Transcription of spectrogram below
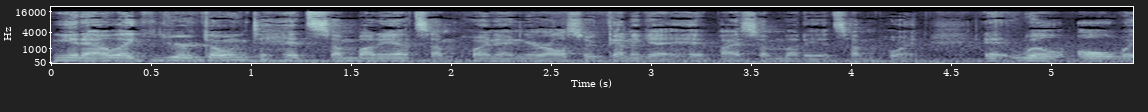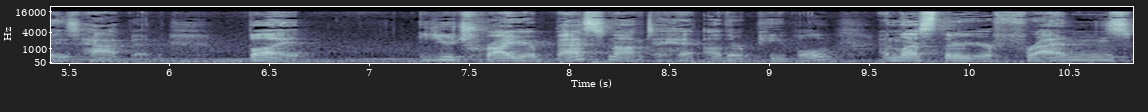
You know, like you're going to hit somebody at some point, and you're also gonna get hit by somebody at some point. It will always happen, but you try your best not to hit other people unless they're your friends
